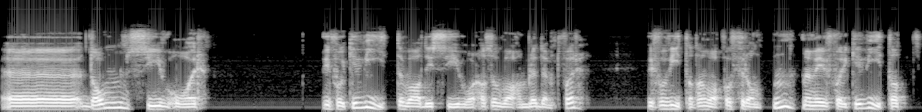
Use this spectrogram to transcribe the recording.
eh, dom syv år. Vi får ikke vite hva de syv år, altså hva han ble dømt for. Vi får vite at han var på fronten, men vi får ikke vite at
